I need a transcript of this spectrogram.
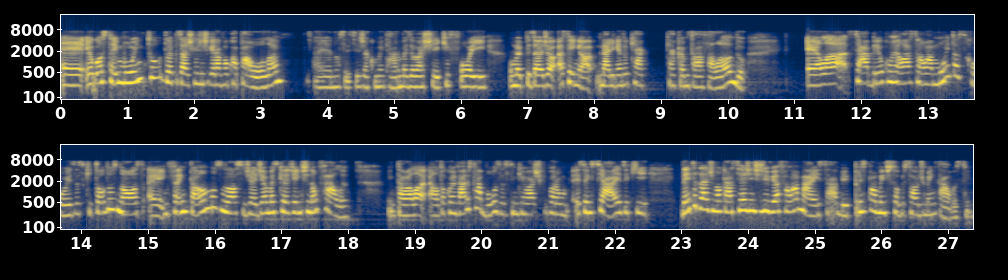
É, eu gostei muito do episódio que a gente gravou com a Paola. É, não sei se já comentaram, mas eu achei que foi um episódio, assim, ó, na linha do que a, que a Cam estava falando, ela se abriu com relação a muitas coisas que todos nós é, enfrentamos no nosso dia a dia, mas que a gente não fala. Então, ela, ela tocou em vários tabus, assim, que eu acho que foram essenciais e que dentro da advocacia a gente devia falar mais, sabe? Principalmente sobre saúde mental, assim.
